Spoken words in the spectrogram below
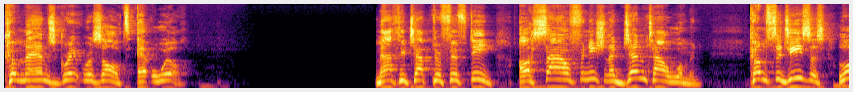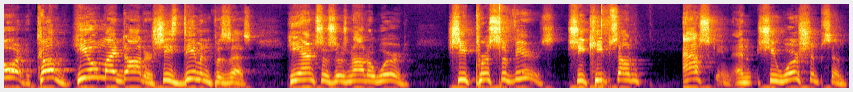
commands great results at will. Matthew chapter 15, a Syrophoenician, a Gentile woman, comes to Jesus, Lord, come, heal my daughter. She's demon possessed. He answers, There's not a word. She perseveres. She keeps on asking and she worships him.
